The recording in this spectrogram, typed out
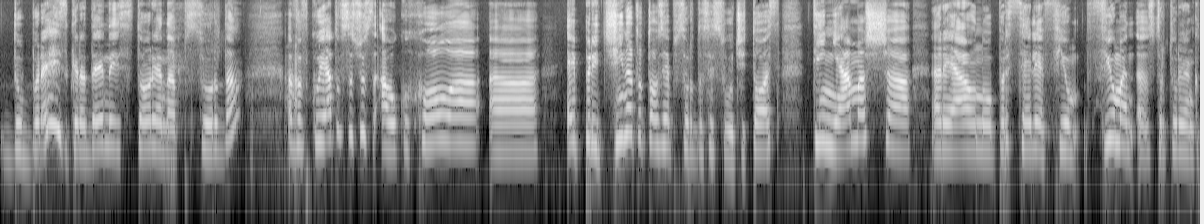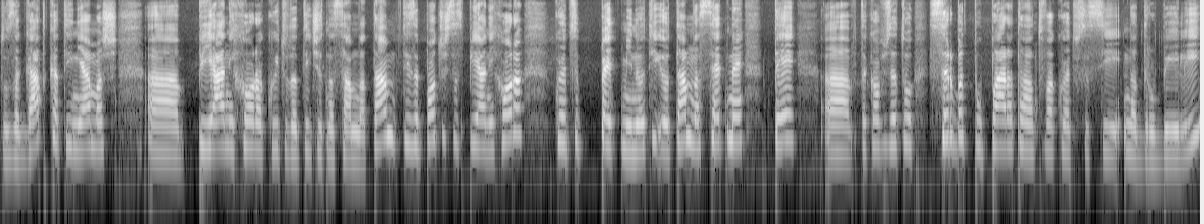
добре изградена история на абсурда, в която всъщност алкохола а, е причината този абсурд да се случи. Тоест, ти нямаш а, реално през целия филм, филмен а, структуриран като загадка, ти нямаш а, пияни хора, които да тичат насам натам. Ти започваш с пияни хора, които са 5 минути и оттам насетне те а, така общо сърбат по парата на това, което са си надробили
